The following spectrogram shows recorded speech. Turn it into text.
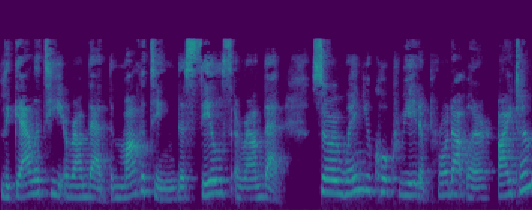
legality around that, the marketing, the sales around that. So when you co-create a product or item,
